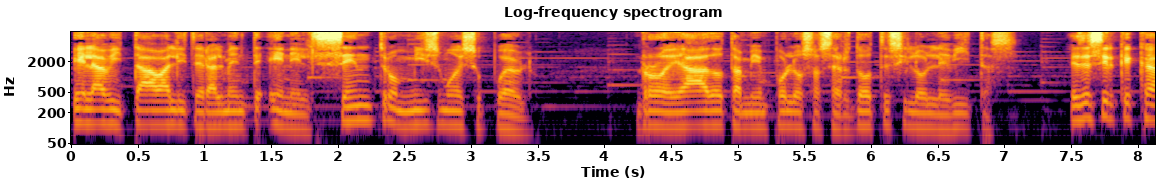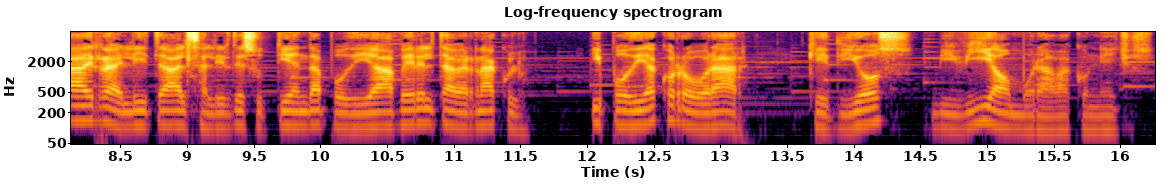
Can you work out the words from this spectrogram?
Él habitaba literalmente en el centro mismo de su pueblo, rodeado también por los sacerdotes y los levitas. Es decir, que cada israelita al salir de su tienda podía ver el tabernáculo y podía corroborar que Dios vivía o moraba con ellos.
